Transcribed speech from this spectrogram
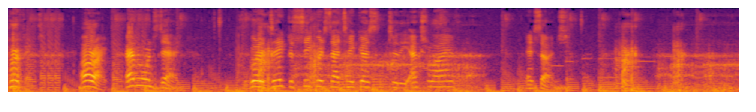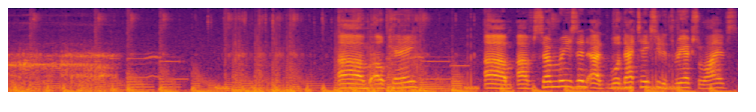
Perfect. Alright, everyone's dead. We're to take the secrets that take us to the extra life and such. Um, okay. Um, uh, for some reason, uh, well, that takes you to three extra lives.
